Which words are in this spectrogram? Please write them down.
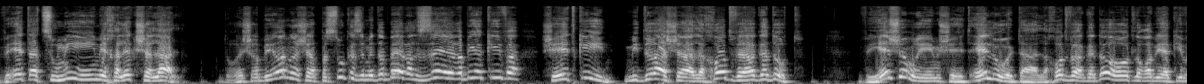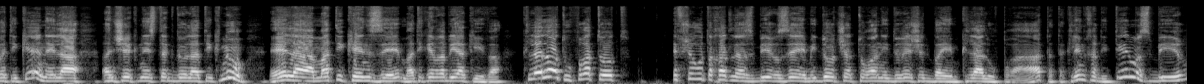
ואת עצומים יחלק שלל. דורש רבי יונה שהפסוק הזה מדבר על זה רבי עקיבא, שהתקין מדרש ההלכות והאגדות. ויש אומרים שאת אלו, את ההלכות והאגדות, לא רבי עקיבא תיקן, אלא אנשי כנסת הגדולה תיקנו. אלא מה תיקן זה, מה תיקן רבי עקיבא? קללות ופרטות. אפשרות אחת להסביר זה מידות שהתורה נדרשת בהם כלל ופרט. התקלין חדיתין מסביר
